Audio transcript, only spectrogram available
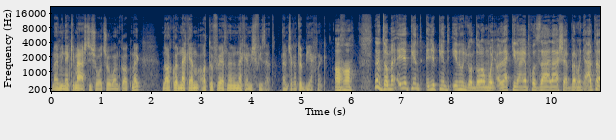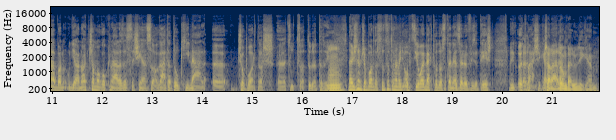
mert mindenki mást is olcsóban kap meg, de akkor nekem, attól függetlenül nekem is fizet, nem csak a többieknek. Aha. Nem tudom, mert egyébként, egyébként én úgy gondolom, hogy a legkirályabb hozzáállás ebben, hogy általában ugye a nagy csomagoknál az összes ilyen szolgáltató kínál ö, csoportos ö, cuccot, tudod? Tehát, hogy mm. nem is nem csoportos cuccot, hanem egy opció, vagy meg tudod osztani az előfizetést, mondjuk öt másik Családon emberrel. belül, igen.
